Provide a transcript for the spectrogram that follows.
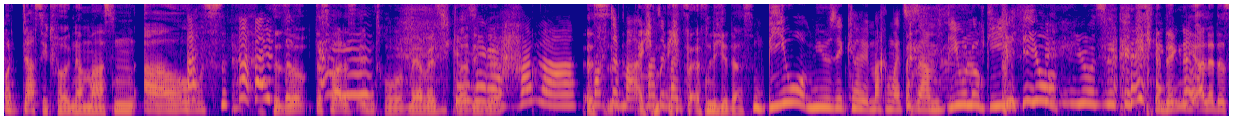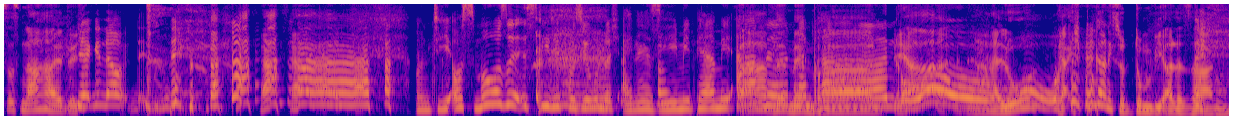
und das sieht folgendermaßen aus. so, das war das Intro, mehr weiß ich Das gerade ist ja nicht mehr. der Hammer. Es- Mach doch mal, ich, mach doch mal. ich veröffentliche das. Bio-Musical machen wir zusammen. Biologie. Bio-Musical. Dann denken die genau. alle, das ist nachhaltig. Ja, genau. Das ist. Und die Osmose ist die Diffusion durch eine semipermeable Membran. Ja, Oh. Hallo? Ja, ich bin gar nicht so dumm, wie alle sagen.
